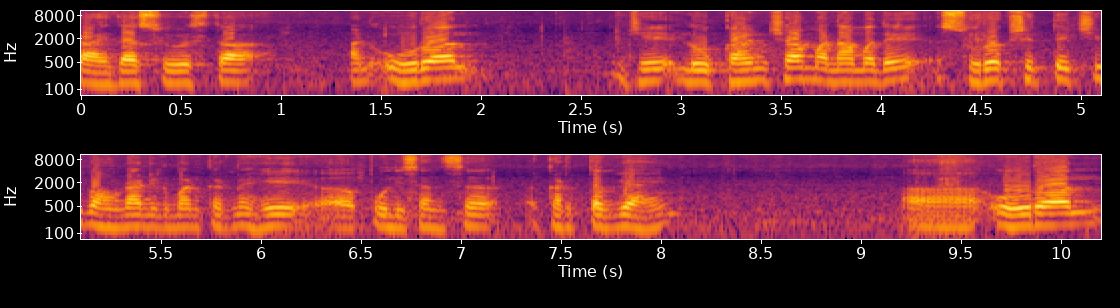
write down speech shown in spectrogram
कायदा सुव्यवस्था आणि ओव्हरऑल जे लोकांच्या मनामध्ये सुरक्षिततेची भावना निर्माण करणं हे पोलिसांचं कर्तव्य आहे. ओव्हरऑल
